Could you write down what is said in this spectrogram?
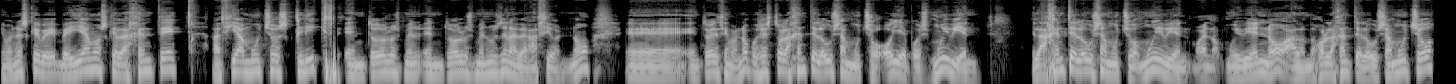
bueno, es que veíamos que la gente hacía muchos clics en todos los, en todos los menús de navegación, ¿no? entonces decimos, no, pues esto la gente lo usa mucho. Oye, pues muy bien. La gente lo usa mucho, muy bien. Bueno, muy bien, ¿no? A lo mejor la gente lo usa mucho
